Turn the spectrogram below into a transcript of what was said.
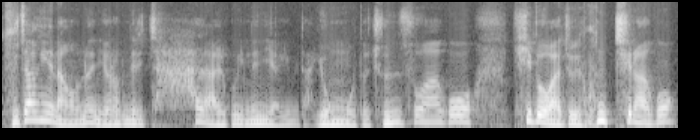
9장에 나오는 여러분들이 잘 알고 있는 이야기입니다. 용모도 준수하고 키도 아주 훤칠하고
